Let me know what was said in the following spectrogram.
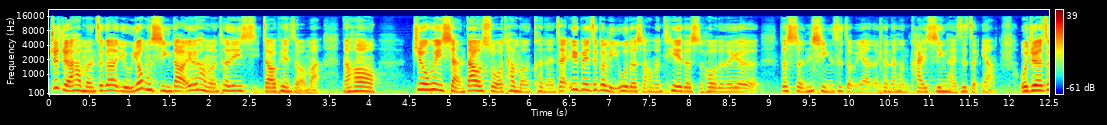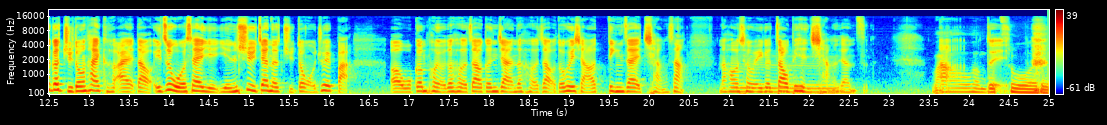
就觉得他们这个有用心到，因为他们特地洗照片什么嘛，然后就会想到说，他们可能在预备这个礼物的时候，他们贴的时候的那个的神情是怎么样的，可能很开心还是怎样？我觉得这个举动太可爱到，以致我现在也延续这样的举动，我就会把呃我跟朋友的合照、跟家人的合照，都会想要钉在墙上。然后成为一个照片墙这样子，哇，很不错的。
